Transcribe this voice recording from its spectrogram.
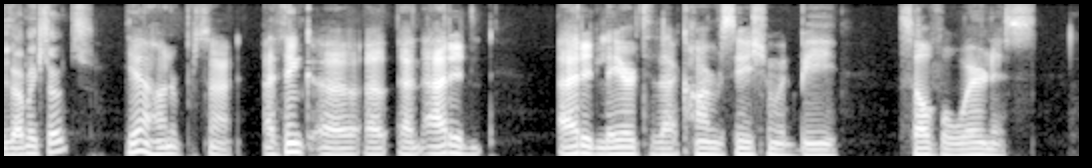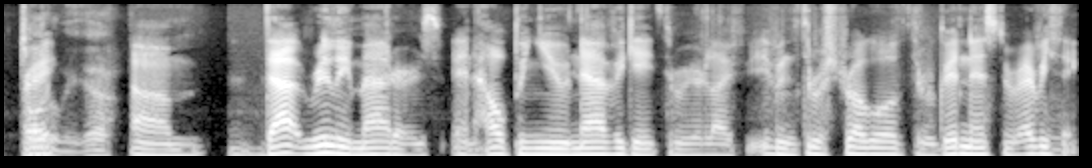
does that make sense Yeah, hundred percent. I think uh, a, an added added layer to that conversation would be self awareness. Right. Totally, yeah. Um, that really matters in helping you navigate through your life, even through struggle, through goodness, through everything.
